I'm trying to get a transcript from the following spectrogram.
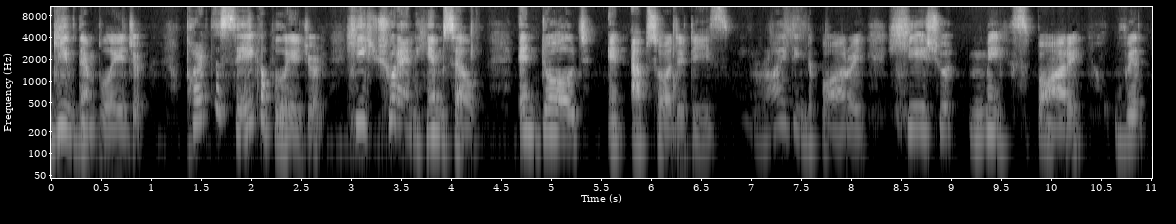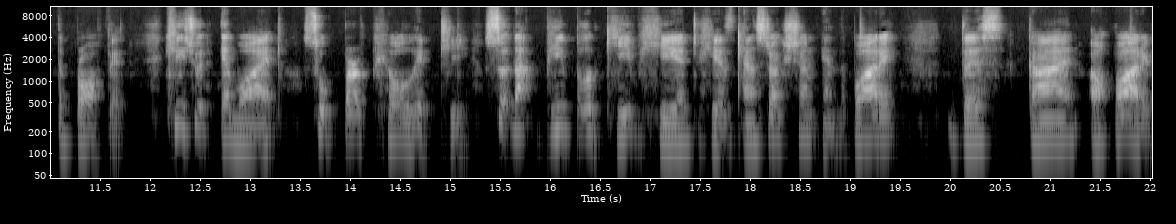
give them pleasure. For the sake of pleasure, he shouldn't himself indulge in absurdities. Writing the poetry, he should mix poetry with the profit. He should avoid superfluity so that people give heed to his instruction in the body. This kind of body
